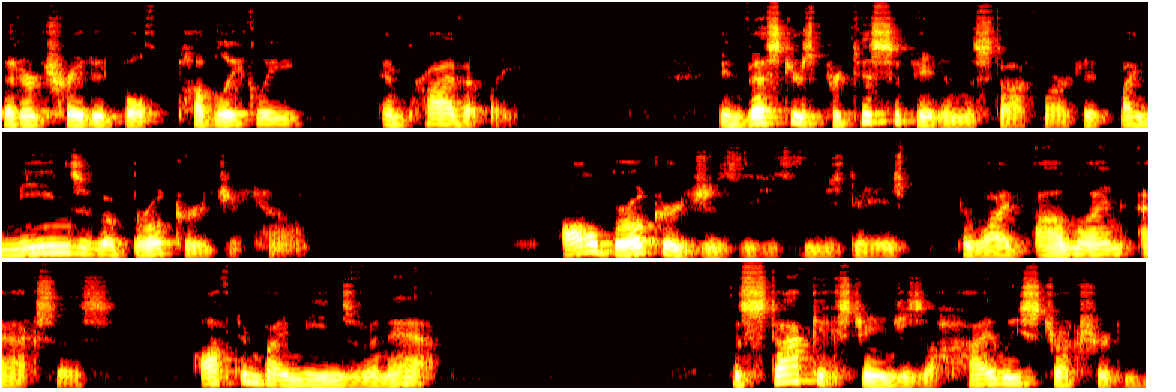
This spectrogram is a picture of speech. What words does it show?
that are traded both publicly and privately. Investors participate in the stock market by means of a brokerage account. All brokerages these, these days provide online access, often by means of an app. The stock exchange is a highly structured and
